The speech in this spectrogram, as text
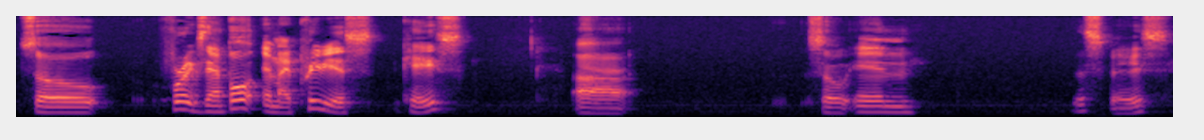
So, for example, in my previous case, uh, so in this space,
